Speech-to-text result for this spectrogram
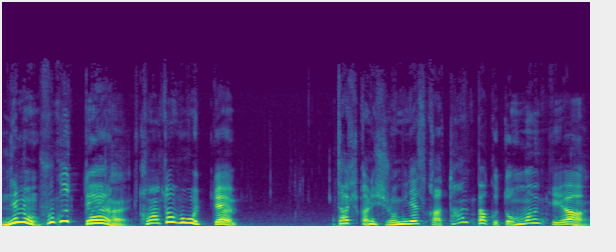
でもフグって、はい。カナトフグって確かに白身ですから淡白と思いきや、は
